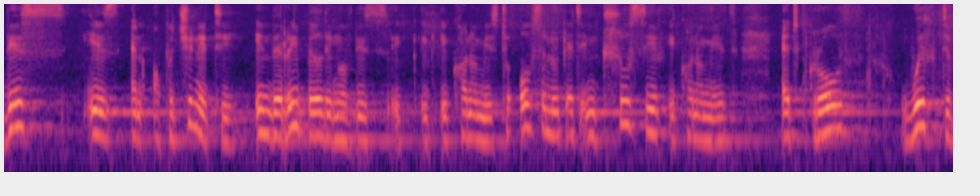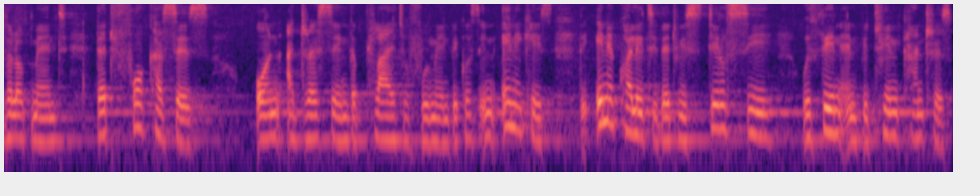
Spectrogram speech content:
this is an opportunity in the rebuilding of these e- economies to also look at inclusive economies, at growth with development that focuses on addressing the plight of women because in any case the inequality that we still see within and between countries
